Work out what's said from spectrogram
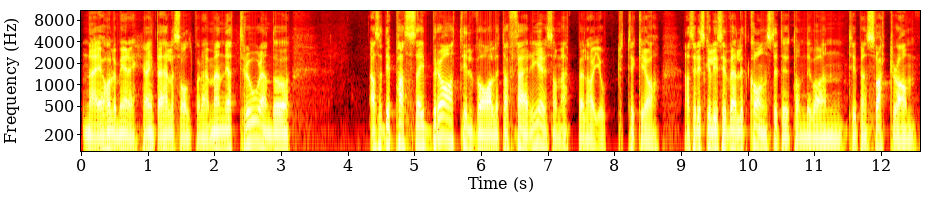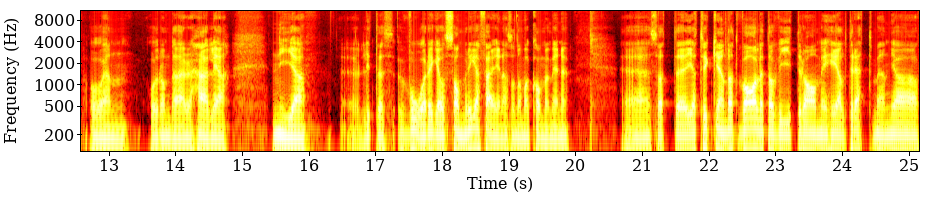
Nej, jag håller med dig. Jag är inte heller såld på det. Men jag tror ändå... Alltså det passar ju bra till valet av färger som Apple har gjort, tycker jag. Alltså det skulle ju se väldigt konstigt ut om det var en typ en svart ram och, en, och de där härliga nya eh, lite våriga och somriga färgerna som de har kommit med nu. Eh, så att eh, jag tycker ändå att valet av vit ram är helt rätt, men jag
